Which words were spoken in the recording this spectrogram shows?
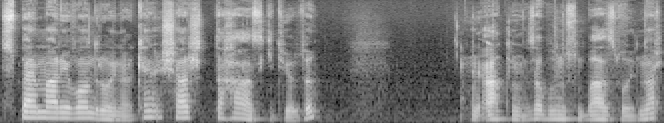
Super Mario Wonder oynarken şarj daha az gidiyordu. Yani aklınıza bulunsun bazı oyunlar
